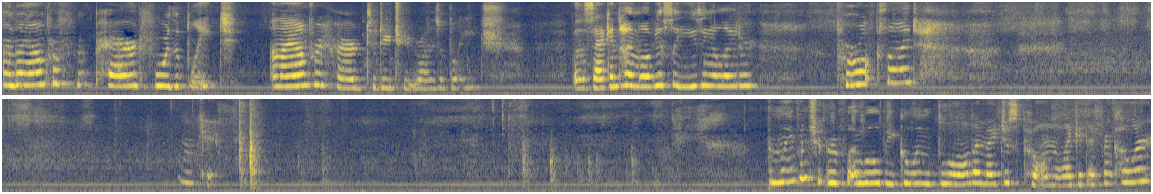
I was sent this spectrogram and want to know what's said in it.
And I am prepared for the bleach. And I am prepared to do two rounds of bleach. But the second time, obviously, using a lighter peroxide. Okay. I'm not even sure if I will be going blonde. I might just put on like a different color.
